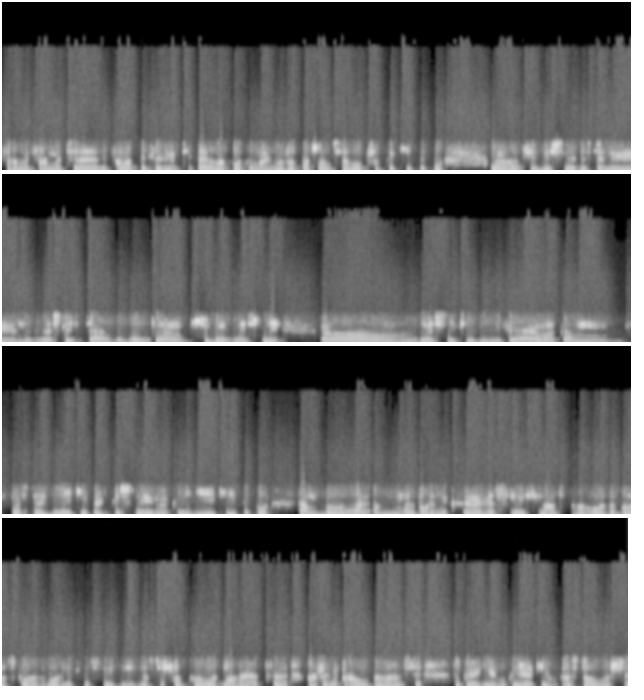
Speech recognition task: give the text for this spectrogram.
информация информация сильно цікавила потом уже почался в общем такие типа э, физичные то есть они нашли стяг забыл то себе знайшли Э, значныя кнігі Некаева там просто нейкія палітычныя кнігі які тыпу там был зборнік вясны семнадцать -го года был зборнік вясны девяносто шест -го год ну агляд парушэння правоў беларусі які які выкарыстоўваеш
